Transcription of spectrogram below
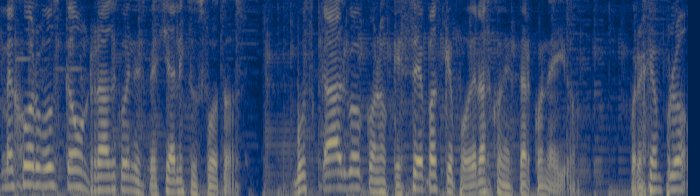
mejor busca un rasgo en especial en tus fotos. Busca algo con lo que sepas que podrás conectar con ello. Por ejemplo,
